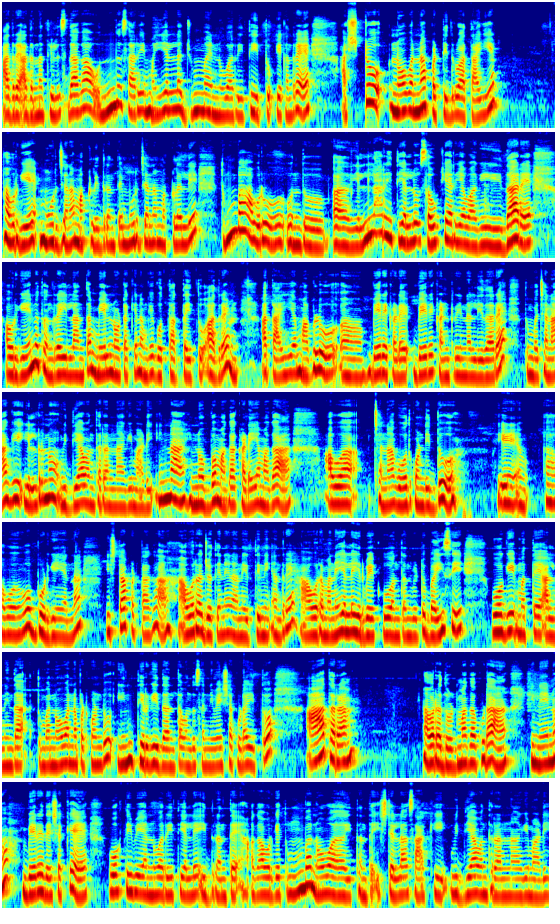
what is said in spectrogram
ಆದರೆ ಅದನ್ನು ತಿಳಿಸಿದಾಗ ಒಂದು ಸಾರಿ ಮೈಯೆಲ್ಲ ಜುಮ್ಮ ಎನ್ನುವ ರೀತಿ ಇತ್ತು. ಏಕೆಂದರೆ ಅಷ್ಟು ನೋವನ್ನು ಪಟ್ಟಿದ್ರು ಆ ತಾಯಿ ಅವ್ರಿಗೆ ಮೂರು ಜನ ಮಕ್ಕಳಿದ್ರಂತೆ ಮೂರು ಜನ ಮಕ್ಕಳಲ್ಲಿ ತುಂಬ ಅವರು ಒಂದು ಎಲ್ಲ ರೀತಿಯಲ್ಲೂ ಸೌಕರ್ಯವಾಗಿ ಇದ್ದಾರೆ. ಅವ್ರಿಗೇನು ತೊಂದರೆ ಇಲ್ಲ ಅಂತ ಮೇಲ್ನೋಟಕ್ಕೆ ನಮಗೆ ಗೊತ್ತಾಗ್ತಾ ಇತ್ತು. ಆದರೆ ಆ ತಾಯಿಯ ಮಗಳು ಬೇರೆ ಕಡೆ, ಬೇರೆ ಕಂಟ್ರಿನಲ್ಲಿದ್ದಾರೆ. ತುಂಬ ಚೆನ್ನಾಗಿ ಎಲ್ಲರನ್ನೂ ವಿದ್ಯಾವಂತರನ್ನಾಗಿ ಮಾಡಿ. ಇನ್ನು ಇನ್ನೊಬ್ಬ ಮಗ, ಕಡೆಯ ಮಗ, ಅವ ಚೆನ್ನಾಗಿ ಓದ್ಕೊಂಡಿದ್ದು ಒಬ್ಬ ಹುಡುಗಿಯನ್ನು ಇಷ್ಟಪಟ್ಟಾಗ ಅವರ ಜೊತೆನೇ ನಾನು ಇರ್ತೀನಿ. ಅಂದರೆ ಅವರ ಮನೆಯಲ್ಲೇ ಇರಬೇಕು ಅಂತಂದ್ಬಿಟ್ಟು ಬಯಸಿ ಹೋಗಿ ಮತ್ತೆ ಅಲ್ಲಿಂದ ತುಂಬ ನೋವನ್ನು ಪಡ್ಕೊಂಡು ಹಿಂತಿರುಗಿದಂಥ ಒಂದು ಸನ್ನಿವೇಶ ಕೂಡ ಇತ್ತು. ಆ ಥರ ಅವರ ದೊಡ್ಡ ಮಗ ಕೂಡ ಇನ್ನೇನು ಬೇರೆ ದೇಶಕ್ಕೆ ಹೋಗ್ತೀವಿ ಅನ್ನುವ ರೀತಿಯಲ್ಲೇ ಇದ್ರಂತೆ. ಆಗ ಅವ್ರಿಗೆ ತುಂಬ ನೋವಾಯಿತಂತೆ. ಇಷ್ಟೆಲ್ಲ ಸಾಕಿ ವಿದ್ಯಾವಂತರನ್ನಾಗಿ ಮಾಡಿ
